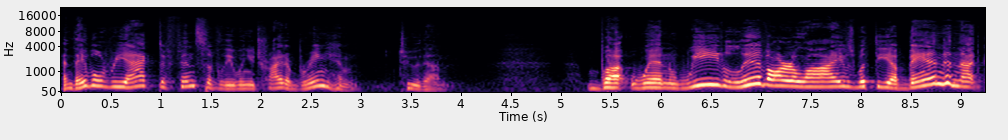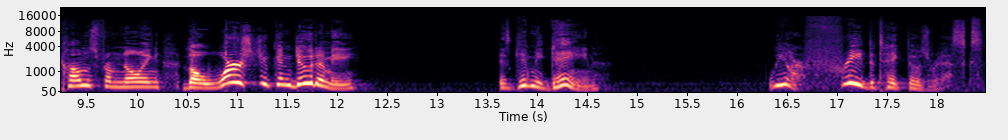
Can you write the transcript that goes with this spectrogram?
And they will react defensively when you try to bring him to them. But when we live our lives with the abandon that comes from knowing the worst you can do to me is give me gain, we are freed to take those risks.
